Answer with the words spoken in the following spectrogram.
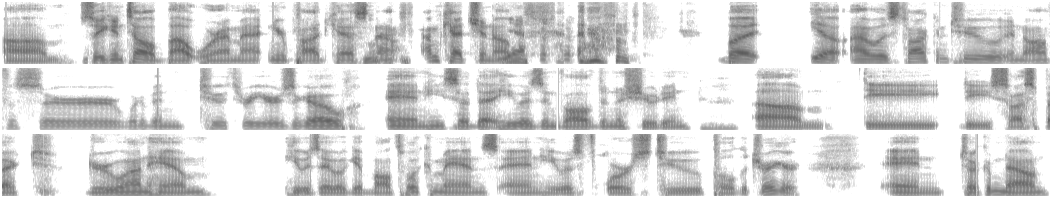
Um, so you can tell about where I'm at in your podcast now. I'm catching up. yeah but yeah, I was talking to an officer, would have been two, three years ago, and he said that he was involved in a shooting. Mhm. Um, the the suspect drew on him. He was able to give multiple commands, and he was forced to pull the trigger, and took him down.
